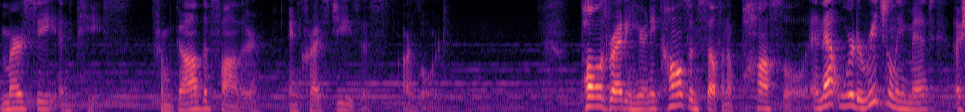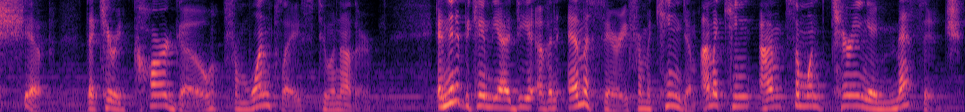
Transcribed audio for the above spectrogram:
mercy, and peace from God the Father and Christ Jesus our Lord. Paul is writing here and he calls himself an apostle, and that word originally meant a ship that carried cargo from one place to another. And then it became the idea of an emissary from a kingdom. I'm a king, I'm someone carrying a message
